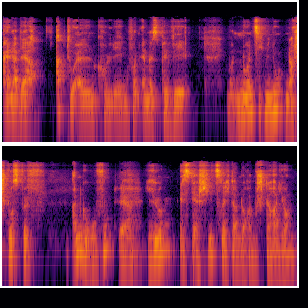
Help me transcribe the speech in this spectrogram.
einer der aktuellen Kollegen von MSPW 90 Minuten nach Schlusspfiff angerufen. Ja. Jürgen, ist der Schiedsrichter noch im Stadion?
